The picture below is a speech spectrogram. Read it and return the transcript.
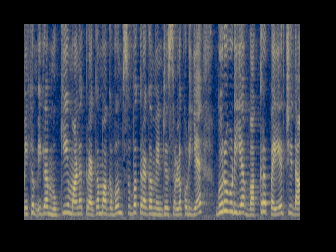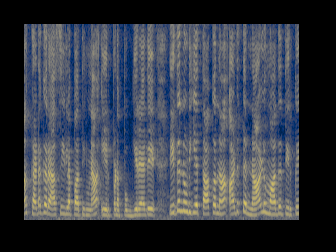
மிக மிக முக்கியமான கிரகமாகவும் சுப கிரகம் என்று சொல்லக்கூடிய குருவுடைய வக்ர பெயர்ச்சி தான் கடக ராசியில பாத்தீங்கன்னா ஏற்பட போகிறது. இதனுடைய தாக்கம் தான் அடுத்த நாலு மாதத்திற்கு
